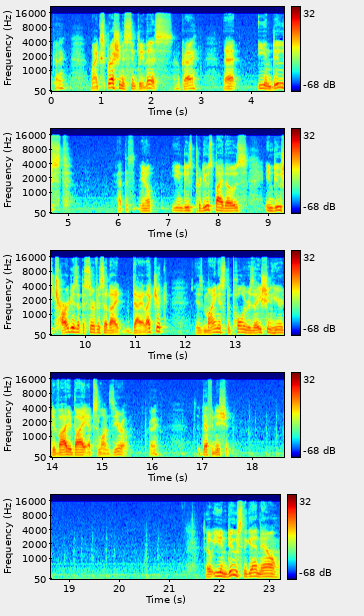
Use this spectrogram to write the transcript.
Okay? My expression is simply this, okay? That E induced at the, you know, E induced produced by those induced charges at the surface of the dielectric is minus the polarization here divided by epsilon zero. Okay, the definition. So E induced again. Now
